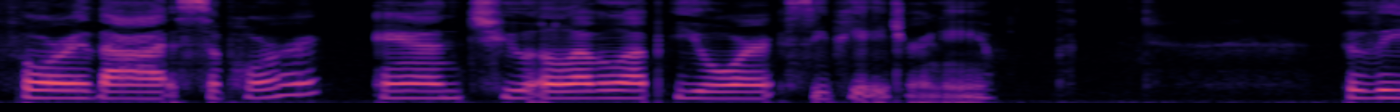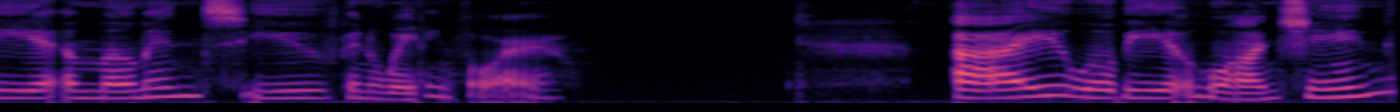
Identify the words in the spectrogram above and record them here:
for that support and to level up your CPA journey. The moment you've been waiting for. I will be launching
